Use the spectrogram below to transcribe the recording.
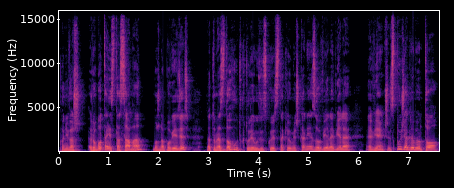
ponieważ robota jest ta sama, można powiedzieć, natomiast dochód, który uzyskujesz z takiego mieszkania jest o wiele, wiele e, większy. Spójrz, jak robią to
